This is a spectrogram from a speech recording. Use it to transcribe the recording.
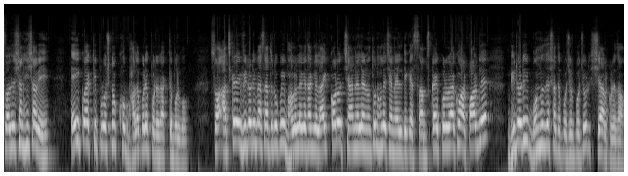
সাজেশন হিসাবে এই কয়েকটি প্রশ্ন খুব ভালো করে পড়ে রাখতে বলব। সো আজকের এই ভিডিওটি ব্যাস এতটুকুই। ভালো লেগে থাকলে লাইক করো। চ্যানেলে নতুন হলে চ্যানেলটিকে সাবস্ক্রাইব করে রাখো। আর পারলে ভিডিওটি বন্ধুদের সাথে প্রচুর প্রচুর শেয়ার করে দাও।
